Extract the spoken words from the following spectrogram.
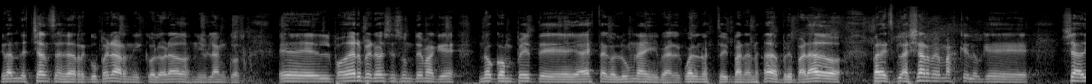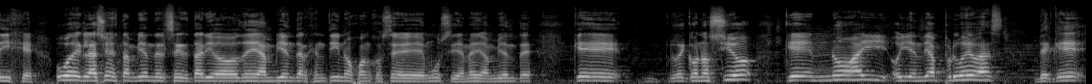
grandes chances de recuperar ni colorados ni blancos el poder, pero ese es un tema que no compete a esta columna y para el cual no estoy para nada preparado para explayarme más que lo que ya dije. Hubo declaraciones también del secretario de Ambiente argentino, Juan José Musi, de Medio Ambiente, que reconoció que no hay hoy en día pruebas de que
